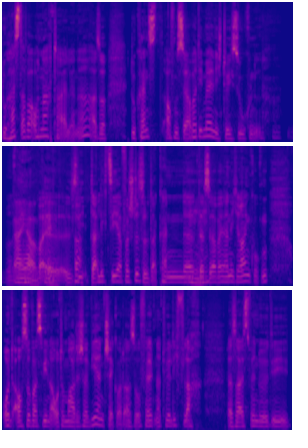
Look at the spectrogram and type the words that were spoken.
Du hast aber auch Nachteile. Ne? Also du kannst auf dem Server die Mail nicht durchsuchen. Ah ja, okay. Weil sie, da liegt sie ja verschlüsselt, da kann äh, Mhm. der Server ja nicht reingucken. Und auch sowas wie ein automatischer Virencheck oder so fällt natürlich flach. Das heißt, wenn du die,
